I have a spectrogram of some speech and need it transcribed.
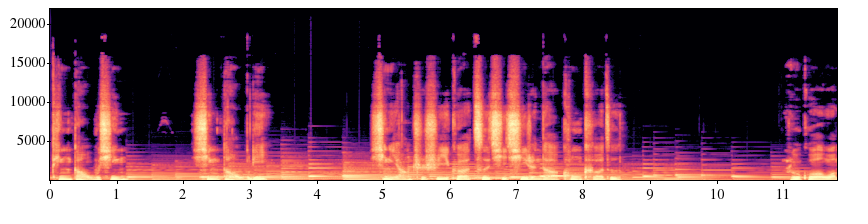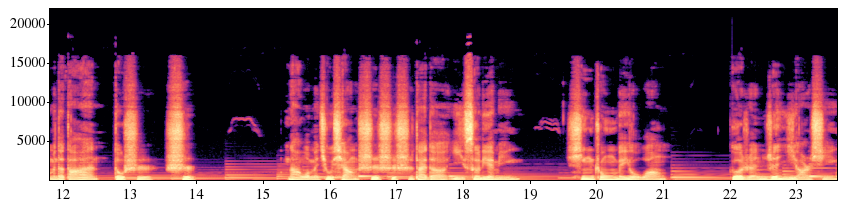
听到无心？行道无力，信仰只是一个自欺欺人的空壳子。如果我们的答案都是是，那我们就像世师时代的以色列民，心中没有王，个人任意而行，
